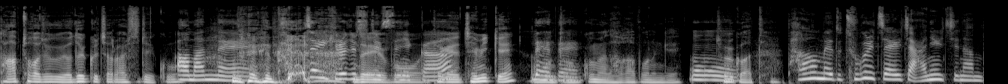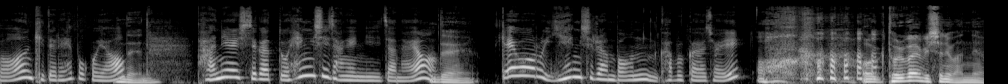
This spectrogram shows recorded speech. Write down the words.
다 합쳐가지고 여덟 글자로 할 수도 있고. 아 맞네. 네, 네. 갑자기 길어질 수도 네, 뭐 있으니까. 뭐 되게 재밌게 한번 네, 또 꾸며 나가보는 게 오, 좋을 것 같아요. 다음에도 두 글자일지 아닐지는 한번 기대를 해보고요. 네네. 다니엘 씨가 또 행시 장애인이잖아요. 네. 깨워로 이행시를 한번 가볼까요, 저희? 어, 어, 돌발 미션이 많네요.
